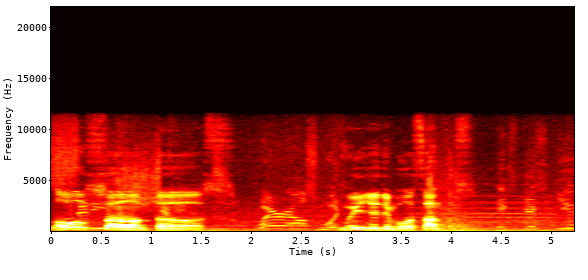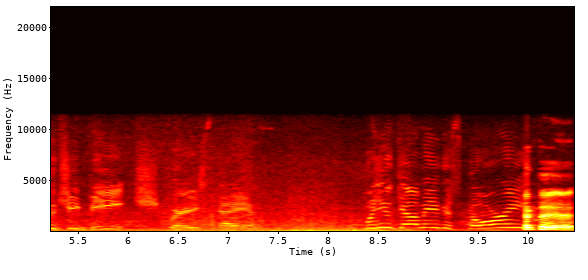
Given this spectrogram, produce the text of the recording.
Лос-Сантос. Мы едем в Лос-Сантос. Как ты...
